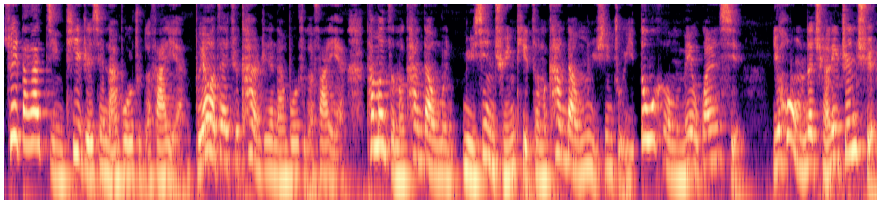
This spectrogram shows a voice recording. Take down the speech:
所以大家警惕这些男博主的发言，不要再去看这些男博主的发言，他们怎么看待我们女性群体，怎么看待我们女性主义，都和我们没有关系。以后我们的权利争取，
